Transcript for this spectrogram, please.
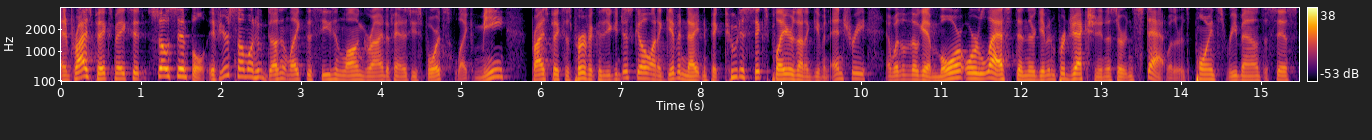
And Prize Picks makes it so simple. If you're someone who doesn't like the season long grind of fantasy sports, like me, Prize Picks is perfect because you can just go on a given night and pick two to six players on a given entry, and whether they'll get more or less than their given projection in a certain stat, whether it's points, rebounds, assists,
